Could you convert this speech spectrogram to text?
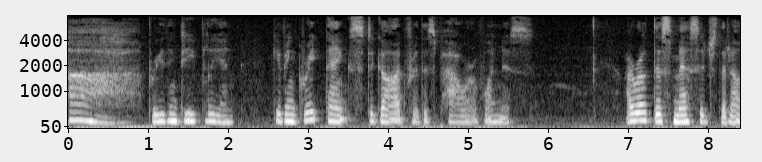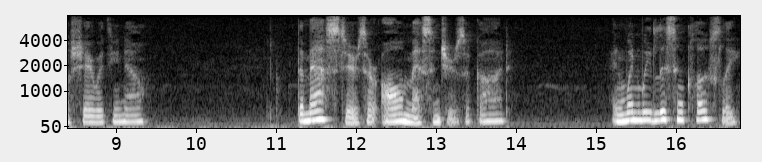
Ah, breathing deeply and giving great thanks to God for this power of oneness. I wrote this message that I'll share with you now. The masters are all messengers of God. And when we listen closely,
